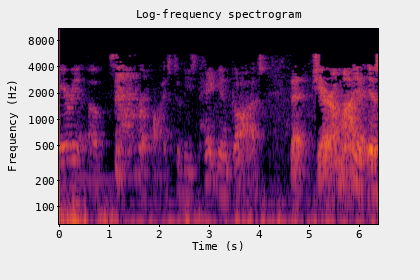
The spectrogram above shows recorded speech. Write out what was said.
area of sacrifice to these pagan gods that Jeremiah is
